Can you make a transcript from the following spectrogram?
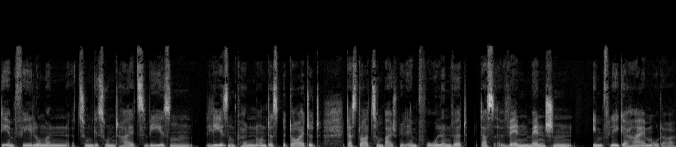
die Empfehlungen zum Gesundheitswesen lesen können. Und das bedeutet, dass dort zum Beispiel empfohlen wird, dass wenn Menschen im Pflegeheim oder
